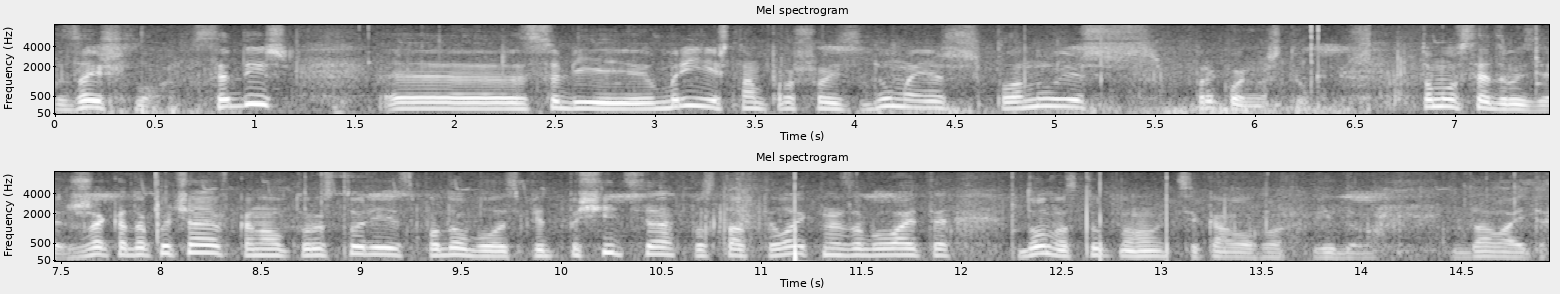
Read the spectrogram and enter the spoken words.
зайшло. Сидиш, е, собі мрієш там про щось, думаєш, плануєш. Прикольна штука. Тому все, друзі. Жека Докучаєв, канал Туристорії. Сподобалось, підпишіться, поставте лайк, не забувайте. До наступного цікавого відео. Давайте.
